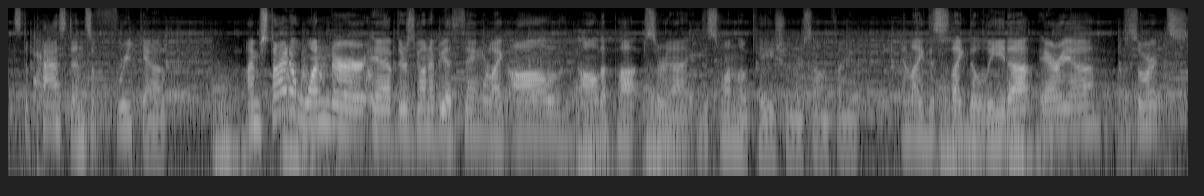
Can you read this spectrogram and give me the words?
It's the past tense of freak out. I'm starting to wonder if there's gonna be a thing where like all all the pups are in like, this one location or something. And like this is like the lead up area of sorts.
